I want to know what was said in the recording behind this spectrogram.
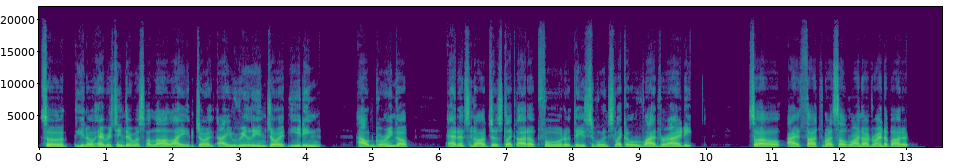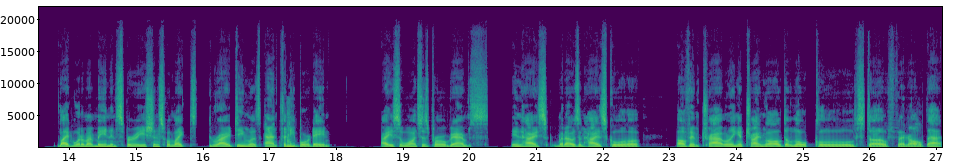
So you know everything there was halal. I enjoyed. I really enjoyed eating out growing up, and it's mm-hmm. not just like Arab food or desi food. It's like a wide variety. So I thought to myself, why not write about it? Like one of my main inspirations for like writing was Anthony Bourdain. I used to watch his programs in high school when I was in high school of him traveling and trying all the local stuff and all that.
